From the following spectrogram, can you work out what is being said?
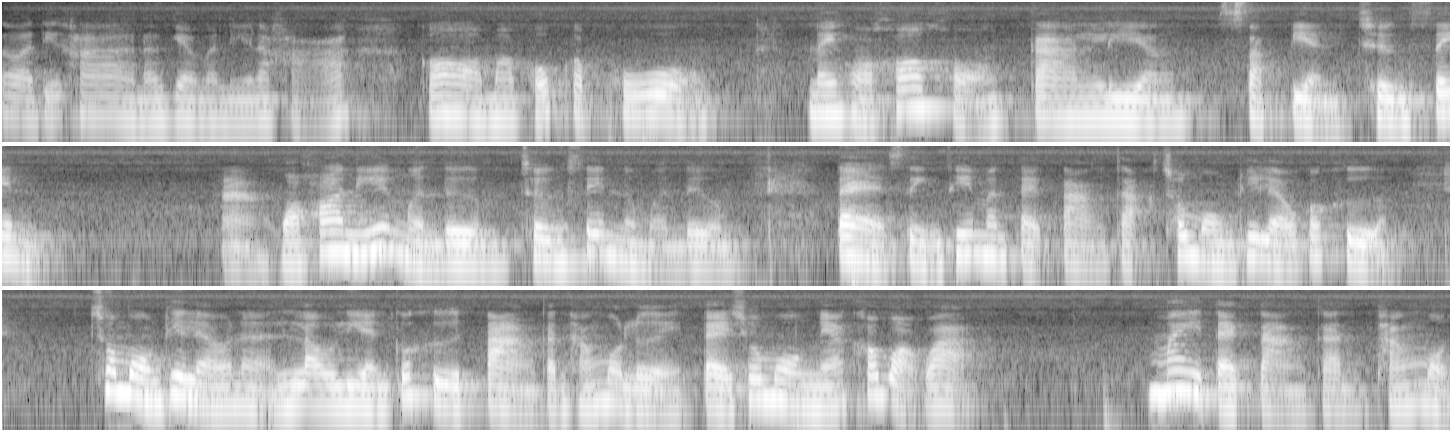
สวัสดีค่ะ นักเรียนวันนี้นะคะ ก็มาพบกับครูในหัวข้อของการเรียงสับเปลี่ยนเชิงเส้นอ่าหัวข้อนี้เหมือนเดิม เชิงเส้นเนี่ยเหมือนเดิม แต่สิ่งที่มันแตกต่างจากชั่วโมงที่แล้วก็คือ ชั่วโมงที่แล้วนี่ยเราเรียนก็คือต่างกันทั้งหมดเลย แต่ชั่วโมงเนี้ยเขาบอกว่า ไม่แตกต่างกันทั้งหมด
